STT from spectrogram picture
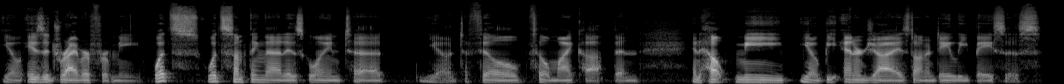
you know is a driver for me what's what's something that is going to you know to fill fill my cup and and help me you know be energized on a daily basis.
